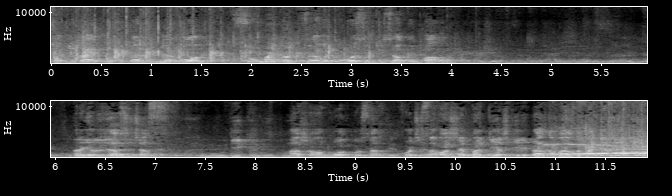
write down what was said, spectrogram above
покидает музыкальный биатлон с суммой 0,8 балла. Дорогие друзья, сейчас пик нашего конкурса. Хочется вашей поддержки. Ребята, важно поддержите!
